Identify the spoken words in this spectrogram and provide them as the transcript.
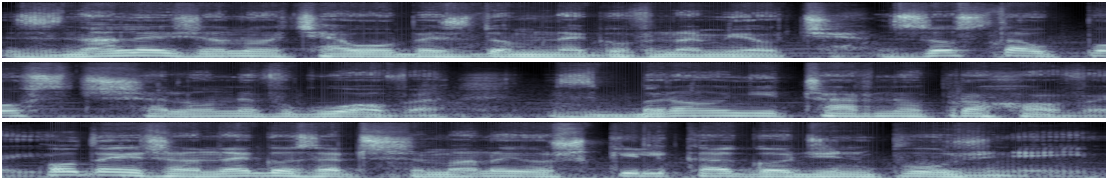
znaleziono ciało bezdomnego w namiocie. Został postrzelony w głowę z broni czarnoprochowej. Podejrzanego zatrzymano już kilka godzin później.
